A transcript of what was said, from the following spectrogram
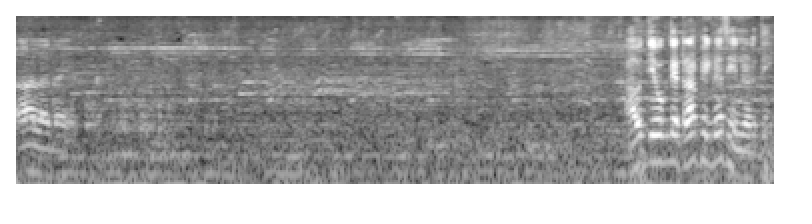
આહલાદાયક. આવતી વખતે ટ્રાફિક નથી નડતી.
